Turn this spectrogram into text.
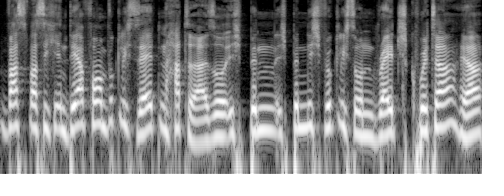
was, was ich in der Form wirklich selten hatte. Also ich bin, ich bin nicht wirklich so ein Rage-Quitter, ja.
